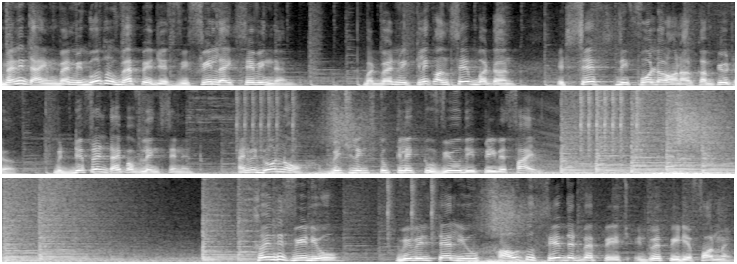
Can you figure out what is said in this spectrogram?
Many times when we go through web pages we feel like saving them. But when we click on save button, it saves the folder on our computer with different type of links in it. And we don't know which links to click to view the previous file. So in this video, we will tell you how to save that web page into a PDF format.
